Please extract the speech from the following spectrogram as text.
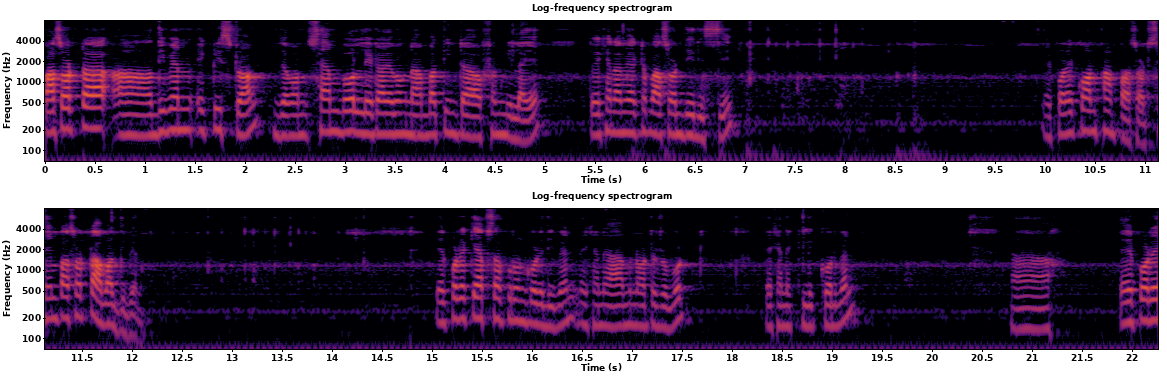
পাসওয়ার্ডটা দিবেন একটু স্ট্রং যেমন স্যাম্বল লেটার এবং নাম্বার তিনটা অপশন মিলায়ে। তো এখানে আমি একটা পাসওয়ার্ড দিয়ে দিচ্ছি। এরপরে কনফার্ম পাসওয়ার্ড সেম পাসওয়ার্ডটা আবার দিবেন। এরপরে ক্যাপসা পূরণ করে দিবেন। এখানে I am not a robot এখানে ক্লিক করবেন। এরপরে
